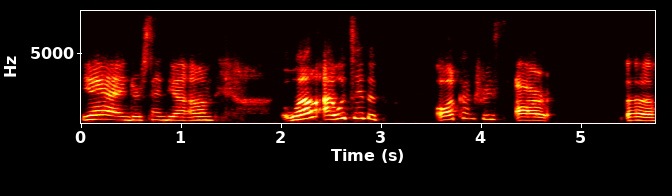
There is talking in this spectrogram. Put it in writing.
yeah i understand yeah um, well i would say that all countries are uh,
